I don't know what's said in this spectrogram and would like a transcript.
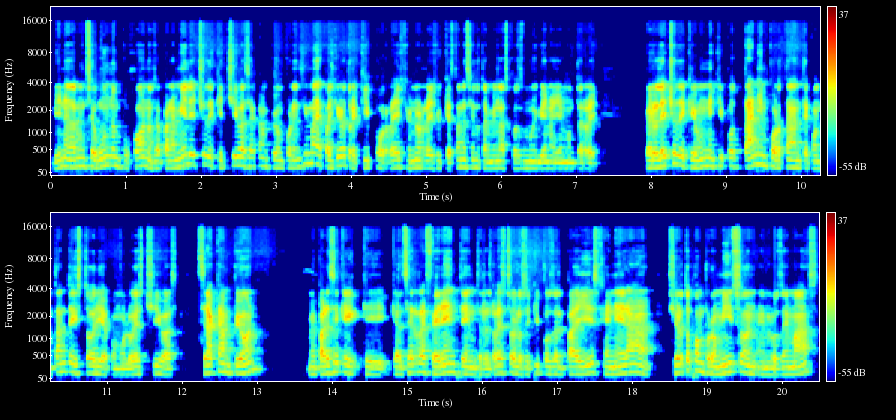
viene a dar un segundo empujón. O sea, para mí el hecho de que Chivas sea campeón por encima de cualquier otro equipo, regio, no regio, que están haciendo también las cosas muy bien allá en Monterrey, pero el hecho de que un equipo tan importante, con tanta historia como lo es Chivas, sea campeón, me parece que, al ser referente entre el resto de los equipos del país, genera cierto compromiso en, los demás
